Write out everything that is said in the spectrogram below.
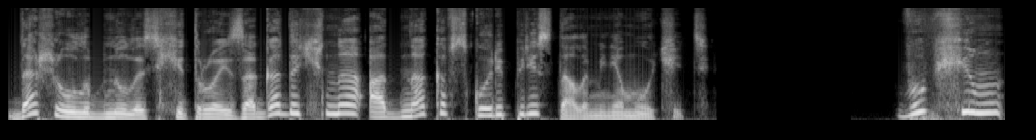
Даша улыбнулась хитро и загадочно, однако вскоре перестала меня мучить. В общем,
